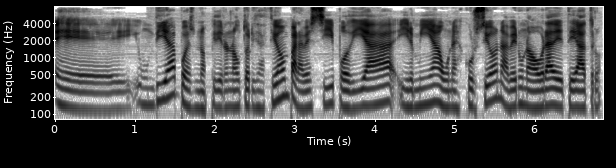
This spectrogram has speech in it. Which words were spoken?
Eh, un día pues nos pidieron autorización para ver si podía ir Mía a una excursión a ver una obra de teatro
